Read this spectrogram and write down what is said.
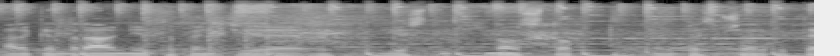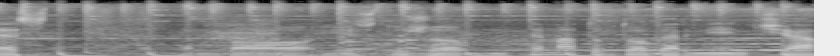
ale generalnie to będzie jest non-stop bez przerwy test, bo jest dużo tematów do ogarnięcia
